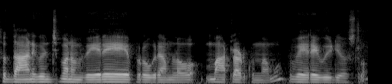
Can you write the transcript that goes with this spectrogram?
సో దాని గురించి మనం వేరే ప్రోగ్రాంలో మాట్లాడుకుందాము వేరే వీడియోస్లో.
